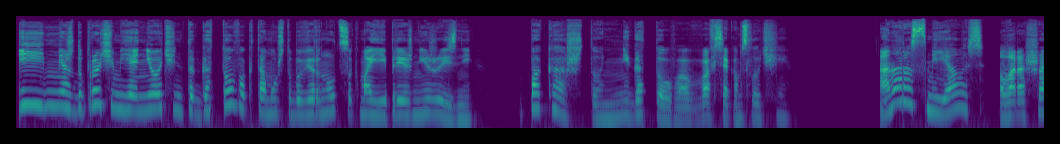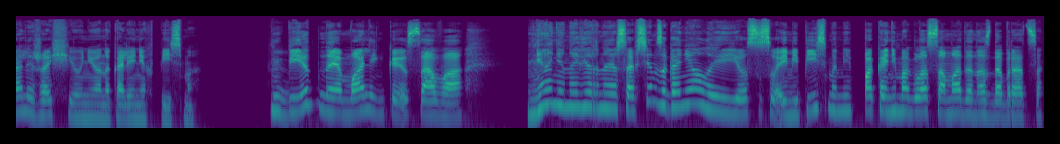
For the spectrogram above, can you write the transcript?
И, между прочим, я не очень-то готова к тому, чтобы вернуться к моей прежней жизни». Пока что не готова, во всяком случае. Она рассмеялась, вороша лежащие у нее на коленях письма. «Бедная маленькая сова!» Няня, наверное, совсем загоняла ее со своими письмами, пока не могла сама до нас добраться.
